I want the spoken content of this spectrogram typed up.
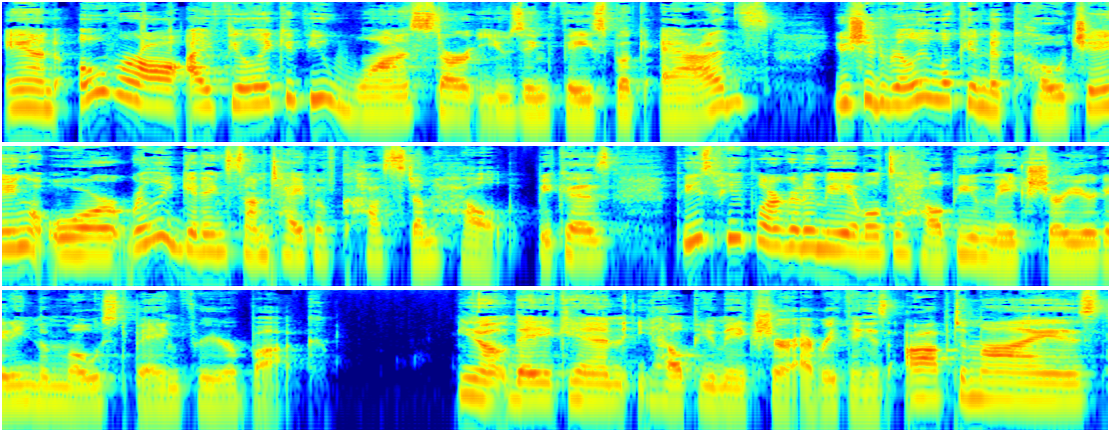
And overall, I feel like if you want to start using Facebook ads, you should really look into coaching or really getting some type of custom help because these people are going to be able to help you make sure you're getting the most bang for your buck. You know, they can help you make sure everything is optimized,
